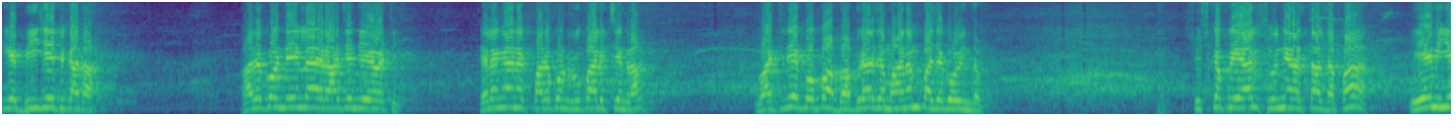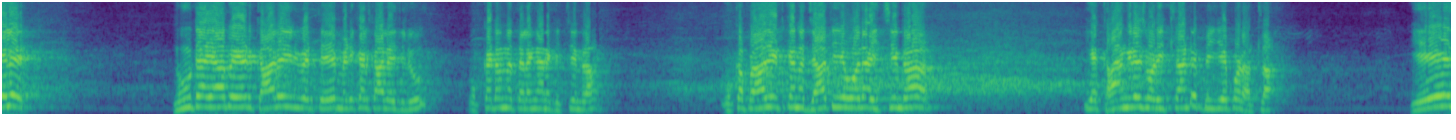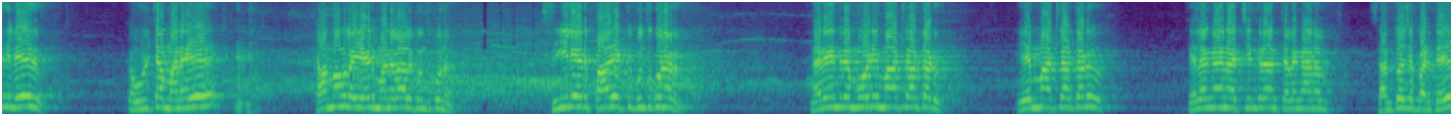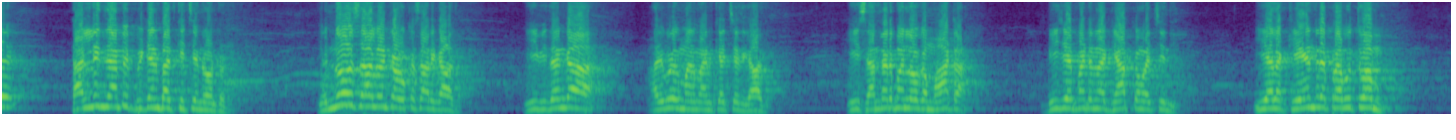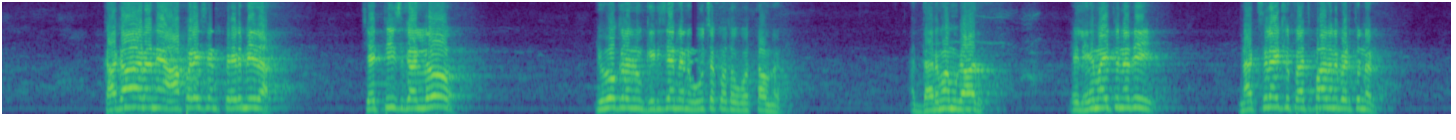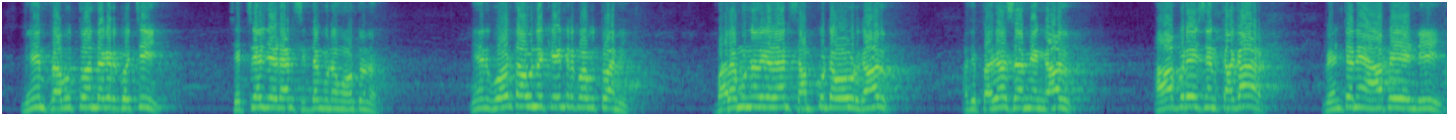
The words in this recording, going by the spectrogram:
ఇక బీజేపీ కథ. పదకొండేళ్ళ రాజ్యం చేయబట్టి తెలంగాణకు పదకొండు రూపాయలు ఇచ్చిండ్రా. వాటిదే బొబ్బ బబ్రాజమానం భజగోవిందం. శుష్క ప్రియాలు శూన్యాస్తాలు తప్ప ఏమి ఇయ్యలే. నూట యాభై ఏడు కాలేజీలు పెడితే మెడికల్ కాలేజీలు ఒక్కటన్నా తెలంగాణకి ఇచ్చిండ్రా. ఒక ప్రాజెక్ట్ కన్నా జాతీయ హోదా ఇచ్చిండ్రా. ఇక కాంగ్రెస్ వాడు ఇట్లా అంటే బీజేపీ వాడు అట్లా. ఏది లేదు. ఉల్టా మనయే ఖమ్మంలో ఏడు మండలాలు గుంజుకున్నారు. సీలేరు ప్రాజెక్టు గుంజుకున్నారు. నరేంద్ర మోడీ మాట్లాడతాడు. ఏం మాట్లాడతాడు? తెలంగాణ వచ్చిందిరా అని తెలంగాణలో సంతోషపడితే తల్లిని చంపి బిడ్డను బతికించిండు అంటాడు. ఎన్నోసార్లు అంటాడు ఒక్కసారి కాదు. ఈ విధంగా అది కూడా మనం మనకెచ్చేది కాదు. ఈ సందర్భంలో ఒక మాట బీజేపీ అంటే నాకు జ్ఞాపకం వచ్చింది. ఇవాళ కేంద్ర ప్రభుత్వం కగార్ అనే ఆపరేషన్ పేరు మీద ఛత్తీస్గఢ్లో యువకులను గిరిజనులను ఊచకోత పోతా ఉన్నారు. అది ధర్మం కాదు. వీళ్ళు ఏమవుతున్నది నక్సలైట్లు ప్రతిపాదన పెడుతున్నారు. మేం ప్రభుత్వం దగ్గరకు వచ్చి చర్చలు చేయడానికి సిద్ధంగా ఉన్నాము అంటున్నారు. నేను కోరుతా ఉన్న కేంద్ర ప్రభుత్వాన్ని బలం ఉన్నది కదా అని చంపుకుంటా పోవుడు కాదు. అది ప్రజాస్వామ్యం కాదు. ఆపరేషన్ కగార్ వెంటనే ఆపేయండి.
